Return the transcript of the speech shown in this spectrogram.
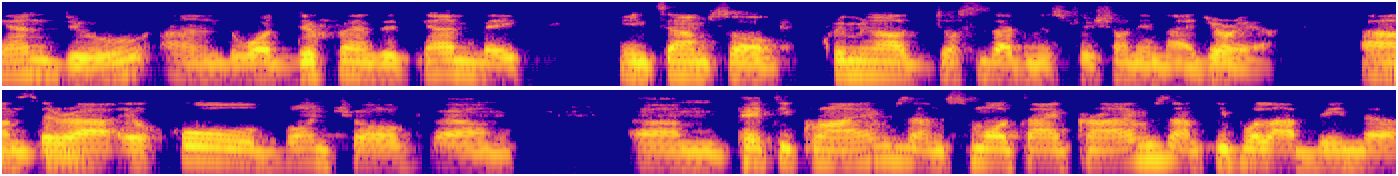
can do and what difference it can make in terms of criminal justice administration in Nigeria. Um, there are a whole bunch of um, um, petty crimes and small time crimes, and people have been uh,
